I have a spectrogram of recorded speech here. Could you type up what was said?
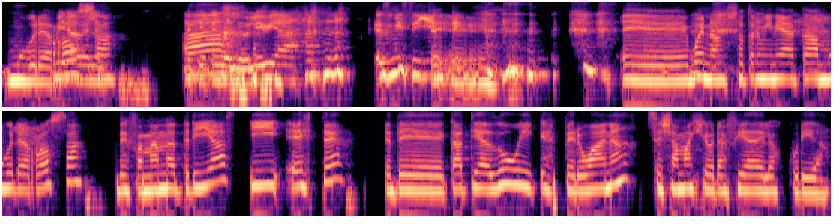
Mugre Rosa. Aquí tengo el de Olivia. es mi siguiente. bueno, yo terminé acá Mugre Rosa de Fernanda Trías y este de Katia Dewey, que es peruana, se llama Geografía de la Oscuridad.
